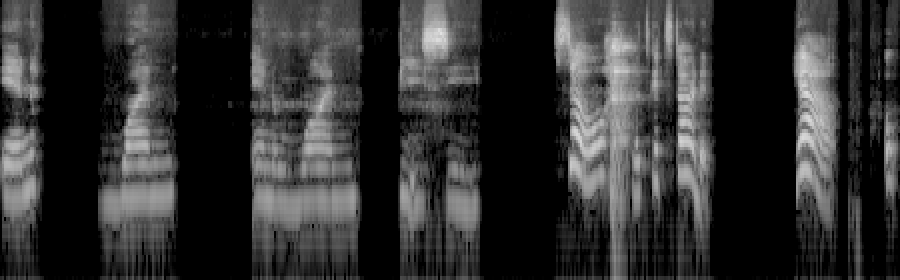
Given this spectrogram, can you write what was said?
in one in one BC. So let's get started. Yeah. Oh,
